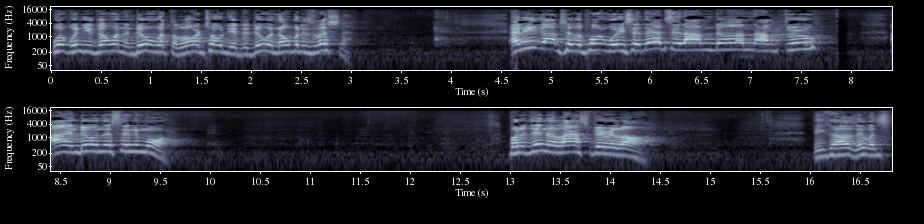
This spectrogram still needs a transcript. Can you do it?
when you're going and doing what the Lord told you to do and nobody's listening. And he got to the point where he said, That's it, I'm done, I'm through. I ain't doing this anymore. But it didn't last very long because it was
